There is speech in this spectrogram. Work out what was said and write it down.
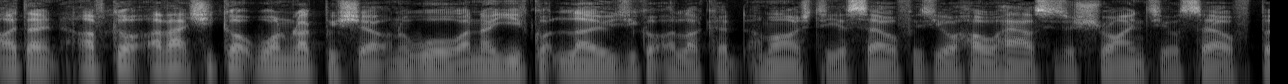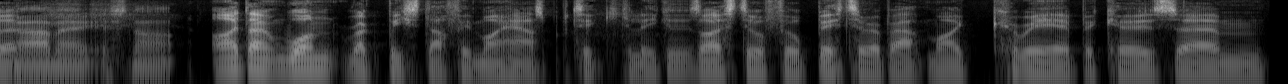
I don't. I've got I've actually got one rugby shirt on a wall. I know you've got loads. You've got a, like a homage to yourself. Is your whole house is a shrine to yourself, but No, mate, it's not. I don't want rugby stuff in my house particularly because I still feel bitter about my career because um,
